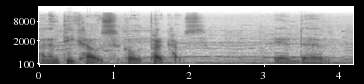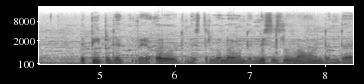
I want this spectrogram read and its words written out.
an antique house called Park House. And uh, the people that were old, Mr. Lalonde and Mrs. Lalonde, and uh,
